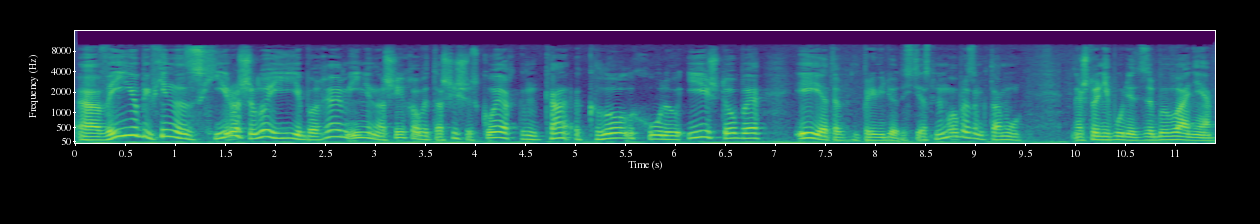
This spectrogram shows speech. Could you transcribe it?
А, в ее бифхина схира шило и ебахам и не нашиха в ташиши клол худу. И чтобы, и это приведет естественным образом к тому, что не будет забывания,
